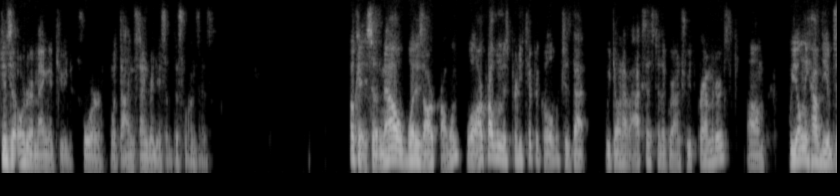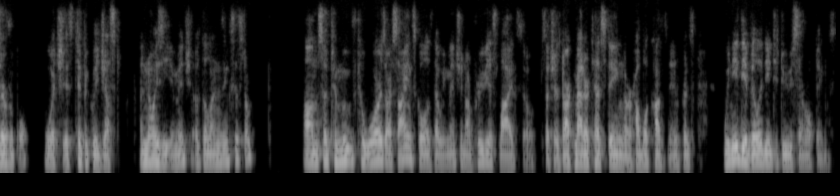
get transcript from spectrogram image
gives an order of magnitude for what the Einstein radius of this lens is. Okay, so now what is our problem? Well, our problem is pretty typical, which is that we don't have access to the ground truth parameters. Um, we only have the observable, which is typically just a noisy image of the lensing system. Um, so to move towards our science goals that we mentioned on previous slides, so such as dark matter testing or Hubble constant inference, we need the ability to do several things.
